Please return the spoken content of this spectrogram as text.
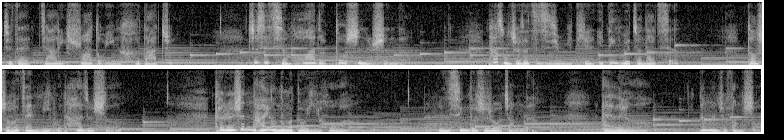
就在家里刷抖音、喝大酒，这些钱花的都是女生的。他总觉得自己有一天一定会赚到钱，到时候再弥补他就是了。可人生哪有那么多以后啊？人心都是肉长的，爱累了，当然就放手了。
